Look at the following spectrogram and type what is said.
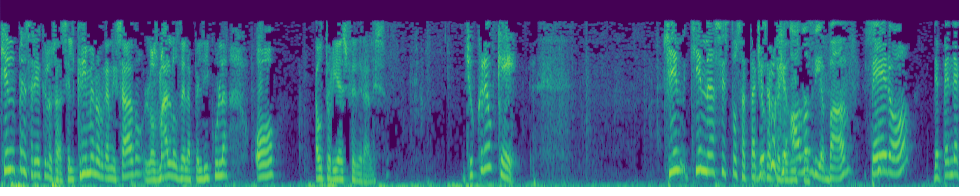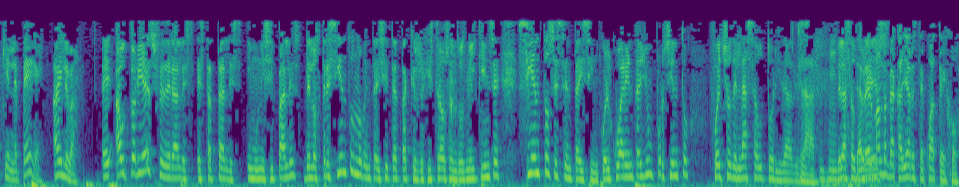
¿Quién pensaría que los hace? ¿El crimen organizado, los malos de la película o autoridades federales? Yo creo que ¿Quién, quién hace estos ataques yo a creo que all of the above, pero depende a quién le pegue. Ahí le va. Eh, autoridades federales, estatales y municipales, de los 397 ataques registrados en 2015, 165, el 41% fue hecho de las autoridades. Claro. De las A autoridades. ver, mándame a callar este cuatejo.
